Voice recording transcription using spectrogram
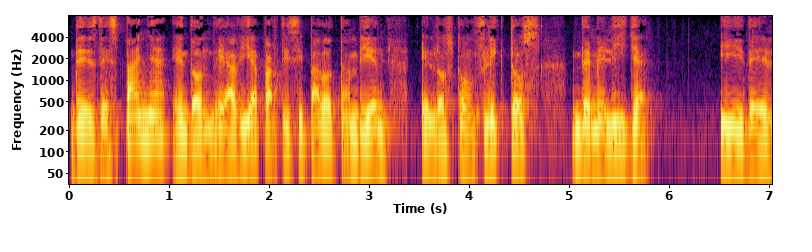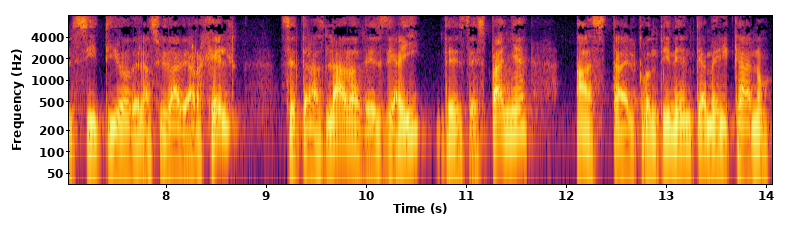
desde España, en donde había participado también en los conflictos de Melilla y del sitio de la ciudad de Argel, se traslada desde ahí, desde España, hasta el continente americano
